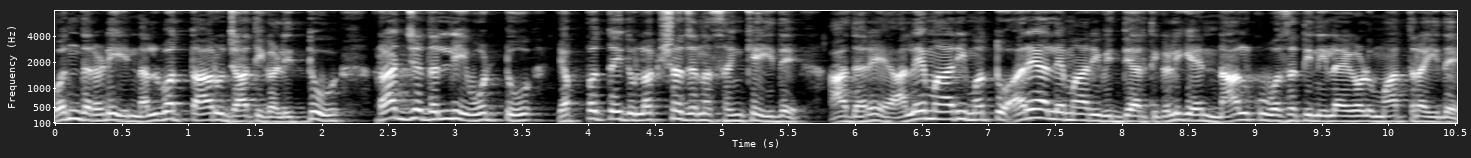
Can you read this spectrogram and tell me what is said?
ಒಂದರಡಿ ನಲವತ್ತಾರು ಜಾತಿಗಳಿದ್ದು, ರಾಜ್ಯದಲ್ಲಿ ಒಟ್ಟು ಎಪ್ಪತ್ತೈದು ಲಕ್ಷ ಜನಸಂಖ್ಯೆ ಇದೆ. ಆದರೆ ಅಲೆಮಾರಿ ಮತ್ತು ಅರೆ ಅಲೆಮಾರಿ ವಿದ್ಯಾರ್ಥಿಗಳಿಗೆ ನಾಲ್ಕು ವಸತಿ ನಿಲಯಗಳು ಮಾತ್ರ ಇದೆ.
